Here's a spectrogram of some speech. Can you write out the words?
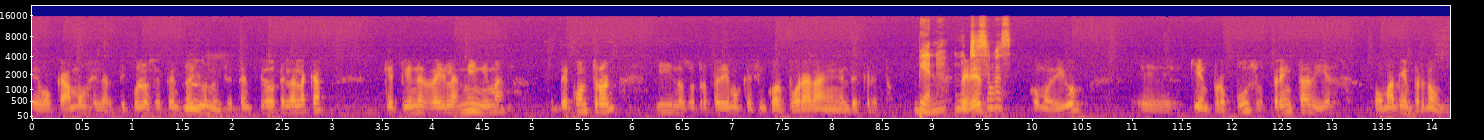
evocamos el artículo 71 y 72 de la ALACAP que tiene reglas mínimas de control y nosotros pedimos que se incorporaran en el decreto. Bien, muchísimas... como digo, eh, quien propuso 30 días, o más bien, perdón,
